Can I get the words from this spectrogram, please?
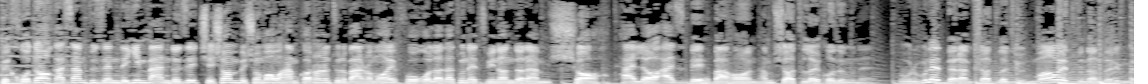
به خدا قسم تو زندگیم به اندازه چشام به شما و همکارانتون و برنامه های فوقلادتون اطمینان دارم. شاه طلا از بهبهان. هم شاتلای خودمونه. قربونت برم شاتلا جون. ما هم اطمینان داریم به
